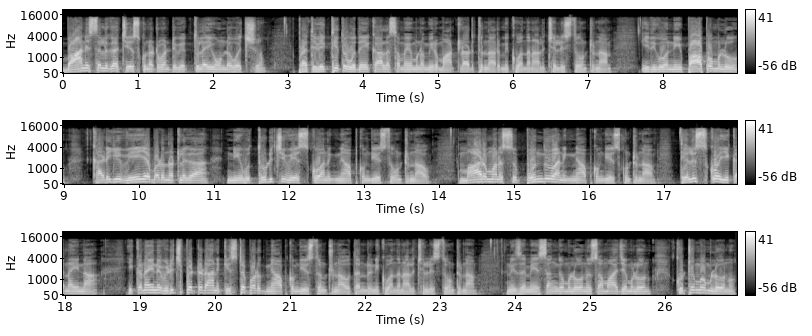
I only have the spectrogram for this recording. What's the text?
బానిసలుగా చేసుకున్నటువంటి వ్యక్తులై ఉండవచ్చు. ప్రతి వ్యక్తితో ఉదయకాల సమయంలో మీరు మాట్లాడుతున్నారు మీకు వందనాలు చెల్లిస్తూ ఉంటున్నాం. ఇదిగో నీ పాపములు కడిగి వేయబడినట్లుగా నీవు తుడిచి వేసుకో అని జ్ఞాపకం చేస్తూ ఉంటున్నావు. మారు మనస్సు పొందు అని జ్ఞాపకం చేసుకుంటున్నావు. తెలుసుకో ఇకనైనా. ఇకనైనా విడిచిపెట్టడానికి ఇష్టపడు జ్ఞాపకం చేస్తుంటున్నావు. తండ్రి నీకు వందనాలు చెల్లిస్తూ ఉంటున్నాం. నిజమే సంఘంలోను సమాజంలోను కుటుంబంలోను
